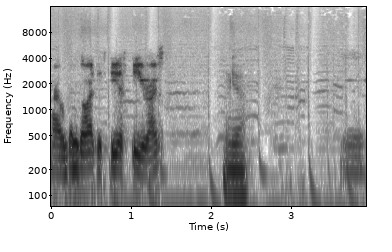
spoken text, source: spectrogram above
All right, we're gonna go at the CSD, right? Yeah. Mm.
